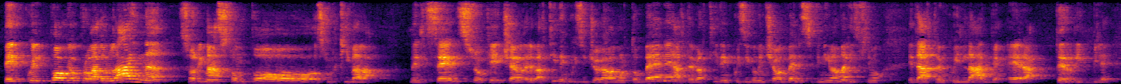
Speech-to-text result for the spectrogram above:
Per quel po' che ho provato online sono rimasto un po' sul chi va là, nel senso che c'erano delle partite in cui si giocava molto bene, altre partite in cui si cominciava bene e si finiva malissimo ed altre in cui il lag era terribile.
